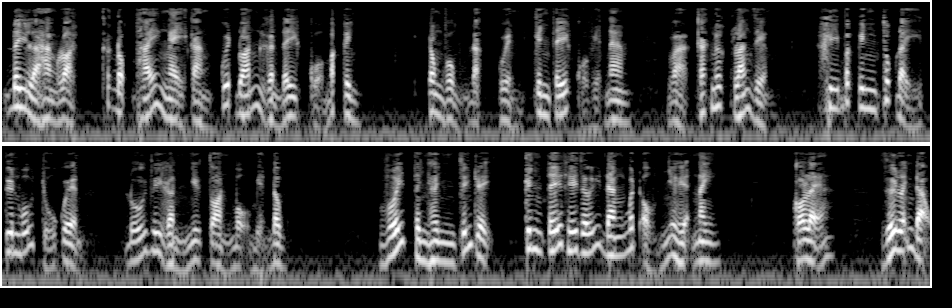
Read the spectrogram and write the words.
Đây là hàng loạt các động thái ngày càng quyết đoán gần đây của Bắc Kinh trong vùng đặc quyền kinh tế của Việt Nam và các nước láng giềng khi Bắc Kinh thúc đẩy tuyên bố chủ quyền đối với gần như toàn bộ Biển Đông. Với tình hình chính trị, kinh tế thế giới đang bất ổn như hiện nay, có lẽ dưới lãnh đạo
